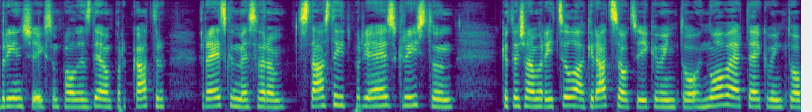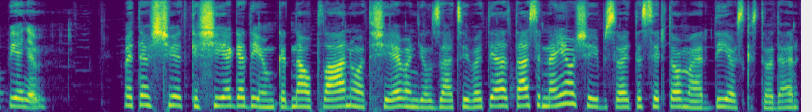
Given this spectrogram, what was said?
brīnišķīgas, un paldies Dievam par katru reizi, kad mēs varam stāstīt par Jēzu Kristu, un ka tiešām arī cilvēki ir atsaucīgi, ka viņi to novērtē, ka viņi to pieņem. Vai tev šķiet, ka šie gadījumi, kad nav plānota šī evanģelizācija, vai tie, tās ir nejaušības, vai tas ir tomēr Dievs, kas to dara?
